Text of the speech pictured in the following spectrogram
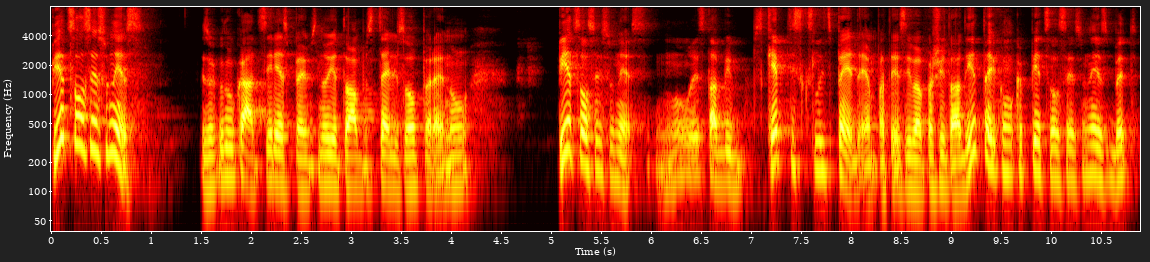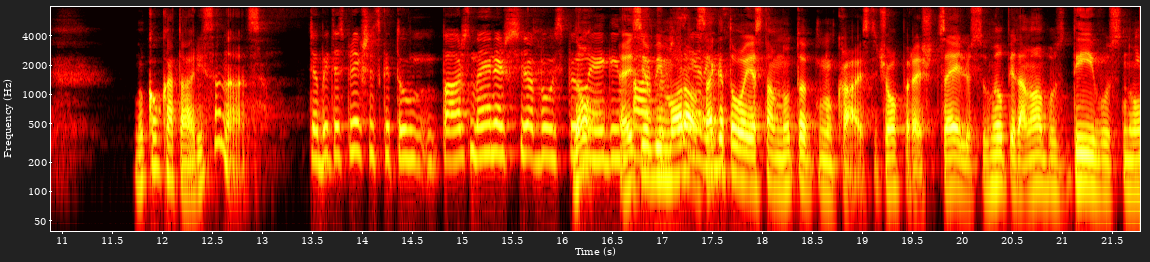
piecelsies un ies. Es saku, nu, kā tas ir iespējams, nu, ja tu abus ceļus operē. Nu, Piecelsies un ies. Nu, es tā biju skeptisks līdz pēdējiem patiesībā par šādu ieteikumu, ka piecelsies un ies, bet nu, kaut kā tā arī sanāca. Tev bija tas priekšstats, ka tu pāris mēnešus jau būsi Nu, pilnīgi. es jau biju morāli sagatavojies tam, nu, tad, nu, kā es taču operēšu ceļus, un vēl pie tām abus divus. Nu,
